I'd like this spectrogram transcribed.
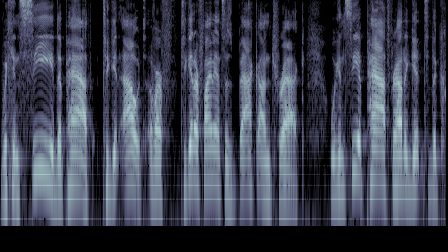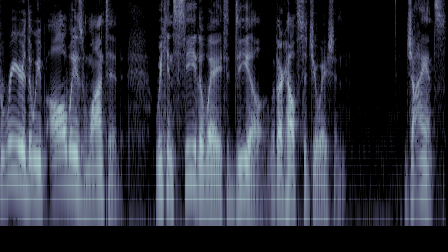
We can see the path to get out of our to get our finances back on track. We can see a path for how to get to the career that we've always wanted. We can see the way to deal with our health situation. Giants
